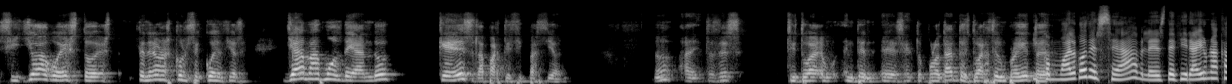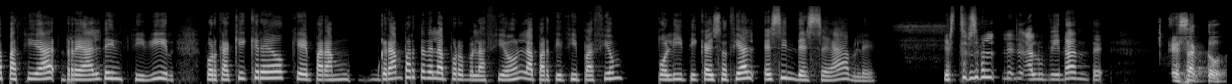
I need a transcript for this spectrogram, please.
si yo hago esto, es- tendrá unas consecuencias, ya va moldeando qué es la participación. ¿no? Ah, Entonces, si tú, eh, por lo tanto, si tú vas a hacer un proyecto... Y como algo deseable, es decir, hay una capacidad real de incidir, porque aquí creo que para gran parte de la población la participación política y social es indeseable. Y esto es al- alucinante. Exacto,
